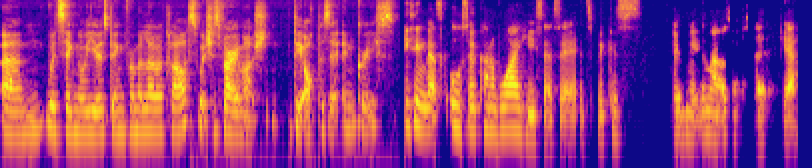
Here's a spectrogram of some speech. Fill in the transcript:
um, would signal you as being from a lower class, which is very much the opposite in Greece. Do you think that's also kind of why he says it? It's because they make them out as opposite. Yeah.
